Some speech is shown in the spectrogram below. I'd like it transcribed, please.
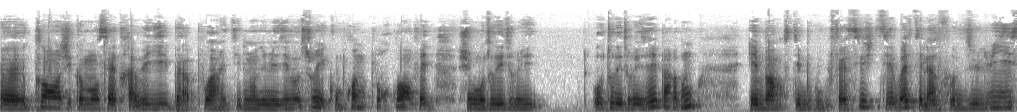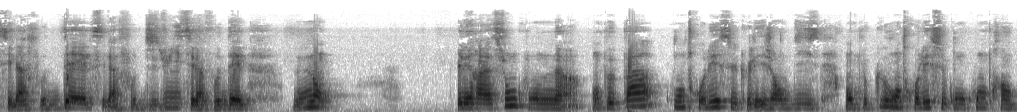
euh, quand j'ai commencé à travailler bah, pour arrêter de manger mes émotions et comprendre pourquoi en fait je m'autodétruisais, pardon, eh ben, c'était beaucoup plus facile. Je disais, ouais, c'est la faute de lui, c'est la faute d'elle, c'est la faute de lui, c'est la faute d'elle. Non. Les relations qu'on a, on peut pas contrôler ce que les gens disent. On peut que contrôler ce qu'on comprend.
